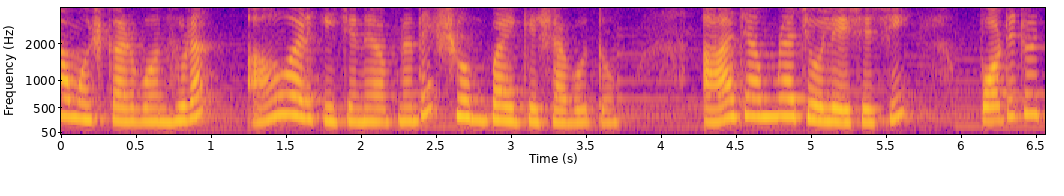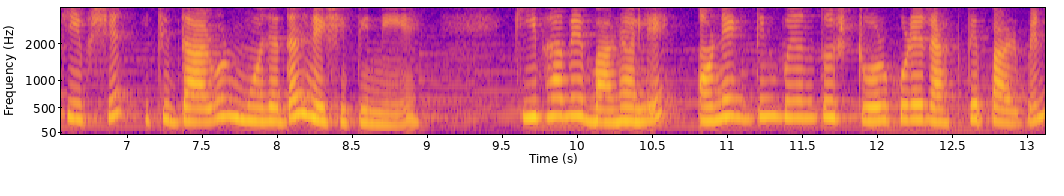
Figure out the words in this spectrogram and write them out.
নমস্কার বন্ধুরা আও আর কিচেনে আপনাদের সবাইকে স্বাগত। আজ আমরা চলে এসেছি পটেটো চিপসের একটি দারুণ মজাদার রেসিপি নিয়ে। কীভাবে বানালে অনেক দিন পর্যন্ত স্টোর করে রাখতে পারবেন,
